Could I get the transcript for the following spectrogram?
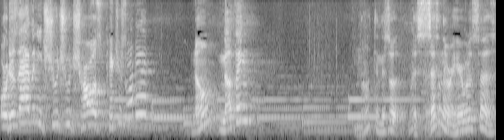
Or does it have any Choo Choo Charles pictures on it? No? Nothing? Nothing. There's a, it says something right here. What it says?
